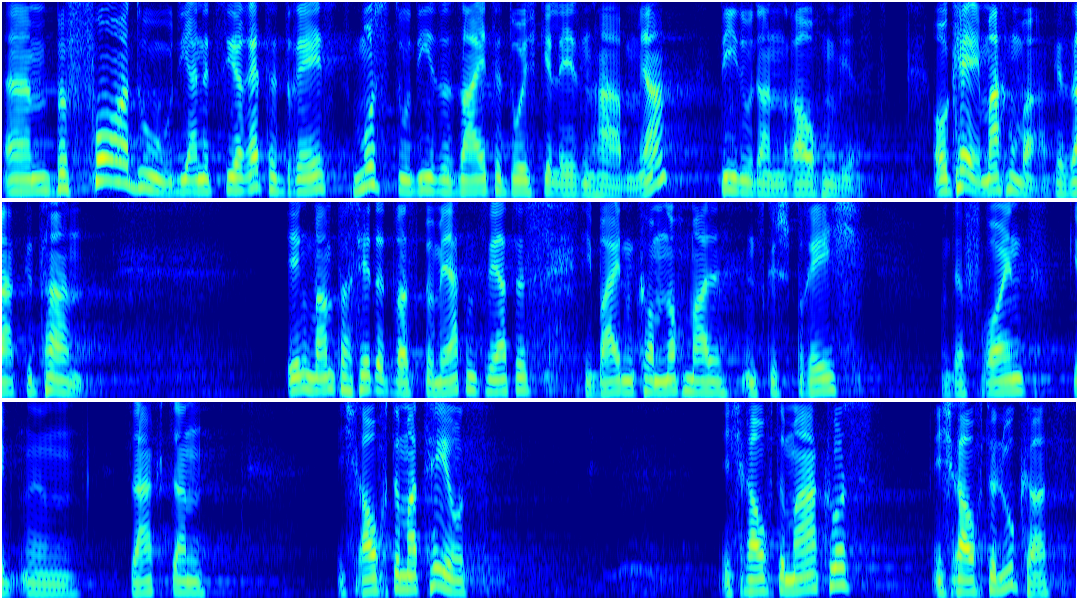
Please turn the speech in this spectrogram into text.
Ähm, bevor du dir eine Zigarette drehst, musst du diese Seite durchgelesen haben, ja? Die du dann rauchen wirst. Okay, machen wir. Gesagt, getan. Irgendwann passiert etwas Bemerkenswertes. Die beiden kommen nochmal ins Gespräch und der Freund gibt, äh, sagt dann, ich rauchte Matthäus, ich rauchte Markus, ich rauchte Lukas.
